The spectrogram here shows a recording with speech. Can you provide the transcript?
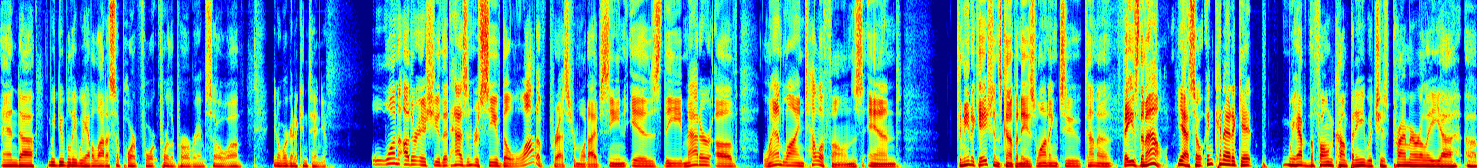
and uh, we do believe we have a lot of support for for the program. So uh, you know, we're to continue. One other issue that hasn't received a lot of press, from what I've seen, is the matter of landline telephones and communications companies wanting to kind of phase them out. Yeah. So in Connecticut, we have the phone company, which is primarily uh, uh,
